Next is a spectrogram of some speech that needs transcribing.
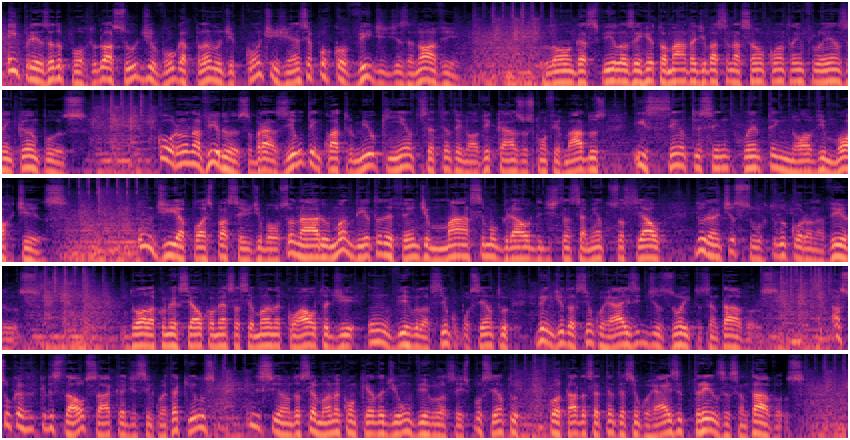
Empresa do Porto do Açu divulga plano de contingência por Covid-19. Longas filas em retomada de vacinação contra a influenza em Campos. Coronavírus. Brasil tem 4.579 casos confirmados e 159 mortes. Um dia após passeio de Bolsonaro, Mandetta defende máximo grau de distanciamento social durante o surto do coronavírus. O dólar comercial começa a semana com alta de 1,5%, vendido a R$ 5,18. Açúcar cristal, saca de 50 quilos, iniciando a semana com queda de 1,6%, cotada a R$ 75,13.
